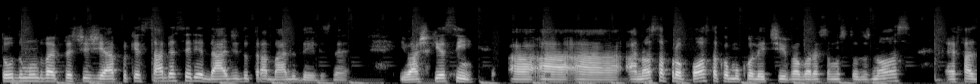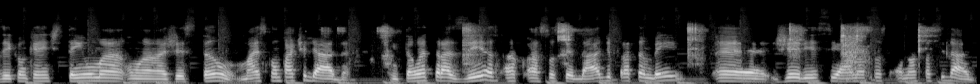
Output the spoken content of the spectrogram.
todo mundo vai prestigiar porque sabe a seriedade do trabalho deles, né? E eu acho que, assim, a, a, a, nossa proposta como coletivo, agora somos todos nós, é fazer com que a gente tenha uma, uma gestão mais compartilhada. Então, é trazer a, a sociedade para também é, gerenciar a nossa, a nossa cidade,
